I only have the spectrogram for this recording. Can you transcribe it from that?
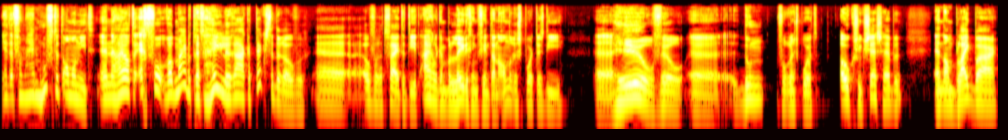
ja, dat, van hem hoeft het allemaal niet. En hij had echt, vol, wat mij betreft, hele rake teksten erover. Eh, over het feit dat hij het eigenlijk een belediging vindt aan andere sporters die eh, heel veel eh, doen voor hun sport, ook succes hebben. En dan blijkbaar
